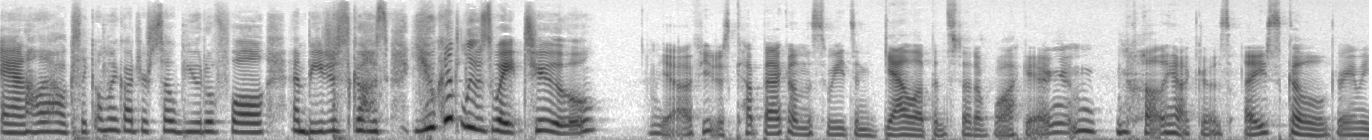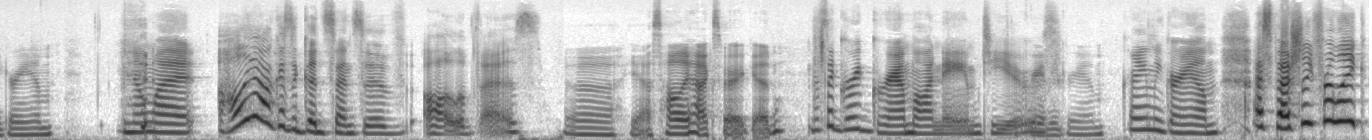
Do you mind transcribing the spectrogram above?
And Holly Hollyhock's like, "Oh my god, you're so beautiful," and B just goes, "You could lose weight too." Yeah, if you just cut back on the sweets and gallop instead of walking, and Hollyhock goes ice cold, Grammy Graham. You know what? Hollyhock has a good sense of all of this. Uh, yes, Hollyhock's very good. That's a great grandma name to use. Grammy Graham. Grammy Graham, especially for like,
